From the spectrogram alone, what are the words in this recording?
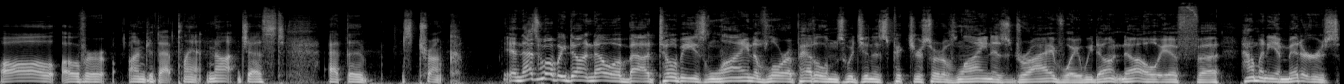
all over under that plant, not just at the trunk. And that's what we don't know about Toby's line of loropetalums, which in his picture sort of line his driveway. We don't know if uh, how many emitters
